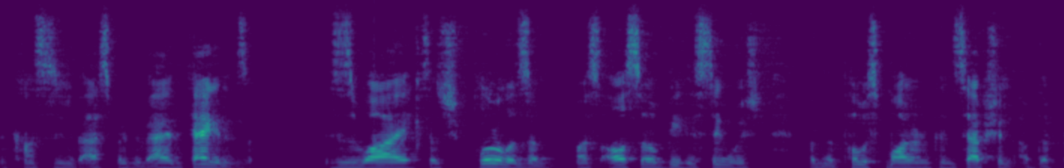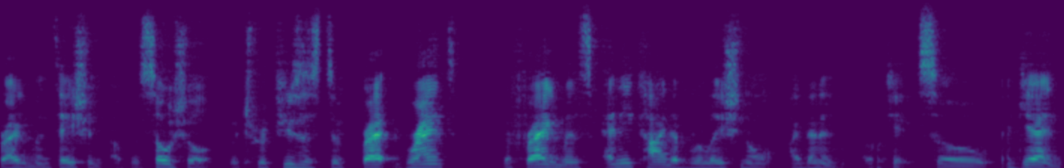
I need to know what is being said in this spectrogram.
the constitutive aspect of antagonism. This is why such pluralism must also be distinguished from the postmodern conception of the fragmentation of the social, which refuses to grant the fragments any kind of relational identity. Okay, so again,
